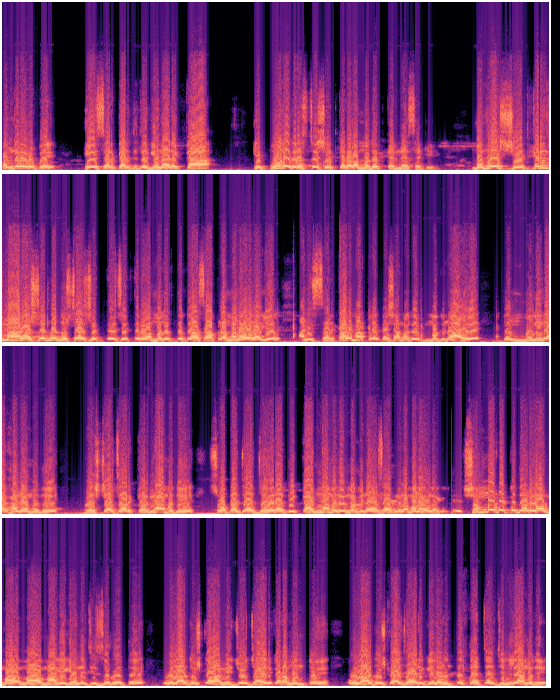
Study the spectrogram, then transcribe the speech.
पंधरा रुपये हे सरकार तिथं घेणार आहे. का? की पूरग्रस्त शेतकऱ्याला मदत करण्यासाठी. म्हणजे शेतकरीच महाराष्ट्रातला दुसऱ्या शेतकऱ्याला मदत करतो असं आपला म्हणावं लागेल. आणि सरकार मात्र कशामध्ये मग्न आहे? तर मलिदा खाण्यामध्ये भ्रष्टाचार करण्यामध्ये स्वतःच्या जाहिराती काढण्यामध्ये मग्न आहे असं आपल्याला म्हणावं लागेल. शंभर टक्के दरवाढ मा- मा- मागे घेण्याची जरूरत आहे. ओला दुष्काळ आम्ही जो जाहीर करा म्हणतोय ओला दुष्काळ जाहीर केल्यानंतर त्याच्या जिल्ह्यामध्ये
